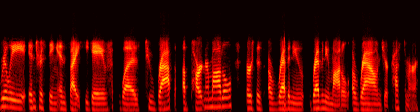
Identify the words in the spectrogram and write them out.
really interesting insight he gave was to wrap a partner model versus a revenue revenue model around your customer.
